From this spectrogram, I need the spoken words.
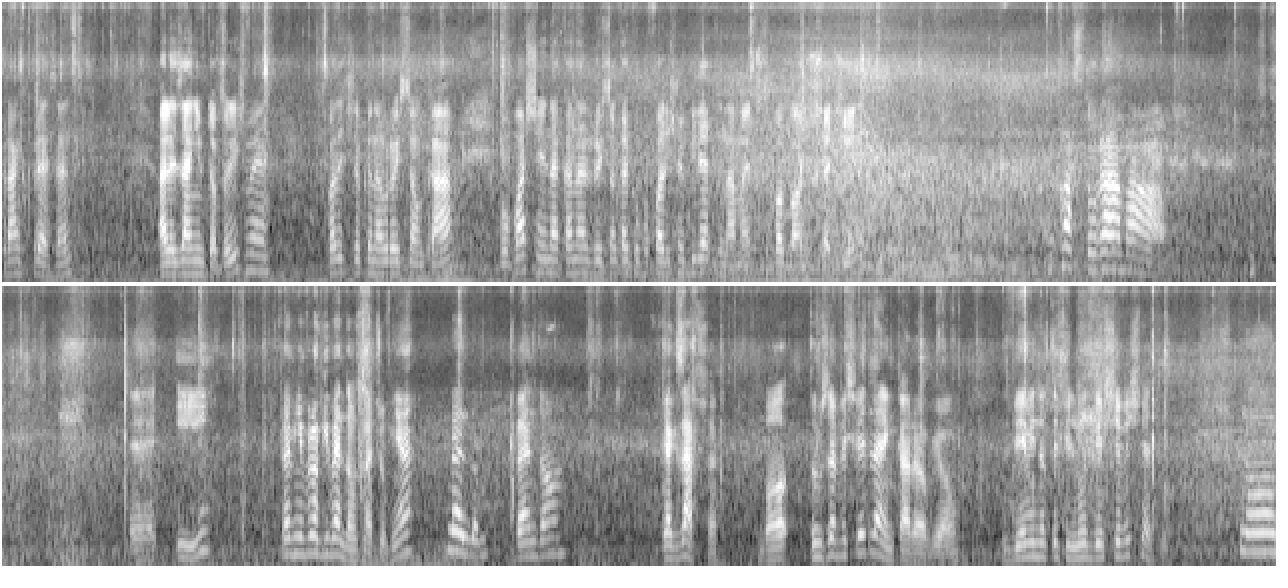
prank prezent. Ale zanim to, byliśmy wpadać do kanału Rojsonka, bo właśnie na kanale Rojsonka kupowaliśmy bilety na mecz z Pogoń Szczecin. Kastorama! Yy, I pewnie vlogi będą z meczów, nie? Będą. będą jak zawsze, bo duże wyświetlenka robią. Z dwie minuty filmu 200 wyświetleń. No,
